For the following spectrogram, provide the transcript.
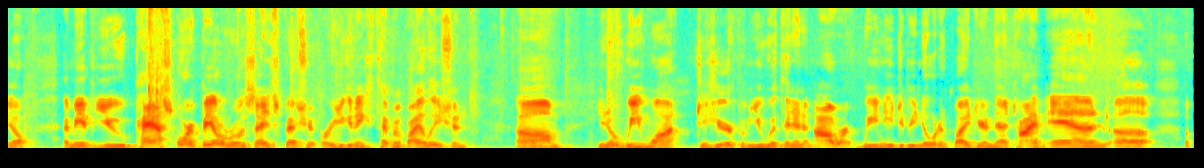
You know, I mean, if you pass or fail a roadside inspection or you get any type of violation, um, you know, we want to hear from you within an hour. We need to be notified during that time, and uh, a,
